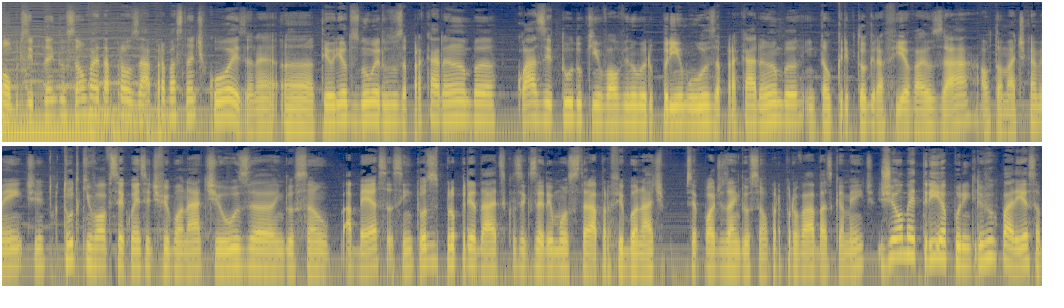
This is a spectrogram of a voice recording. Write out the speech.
Bom, o princípio da indução vai dar para usar para bastante coisa, né? A teoria dos números usa para caramba, quase tudo que envolve número primo usa pra caramba, então criptografia vai usar automaticamente. Tudo que envolve sequência de Fibonacci usa indução abessa, assim, todas as propriedades que você quiser demonstrar para Fibonacci, você pode usar indução para provar, basicamente. Geometria, por incrível que pareça,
